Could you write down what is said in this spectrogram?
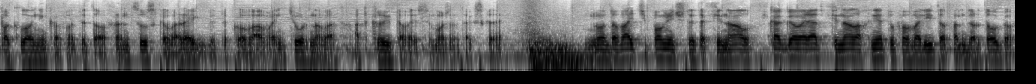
поклонников вот этого французского регби, такого авантюрного, открытого, если можно так сказать. Но давайте помнить, что это финал. Как говорят, в финалах нету фаворитов, андердогов.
